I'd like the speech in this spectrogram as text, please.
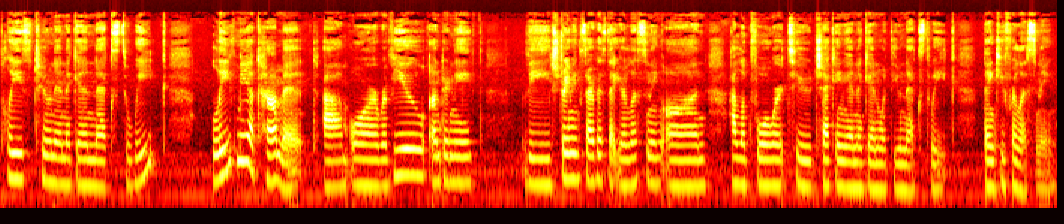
Please tune in again next week. leave me a comment um, or review underneath the streaming service that you're listening on. I look forward to checking in again with you next week. Thank you for listening.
